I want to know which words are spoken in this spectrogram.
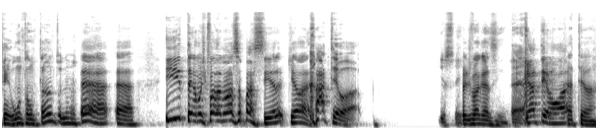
Perguntam tanto, né? É, é. E temos que falar da nossa parceira, que é ó, KTO. Isso aí. foi devagarzinho. KTO. Até, ó.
